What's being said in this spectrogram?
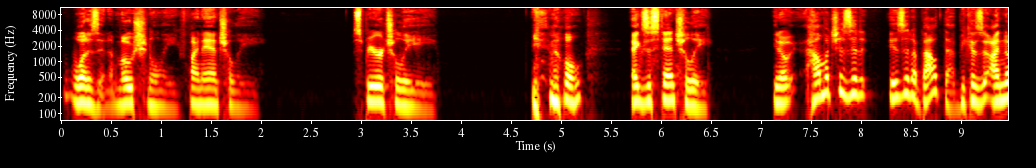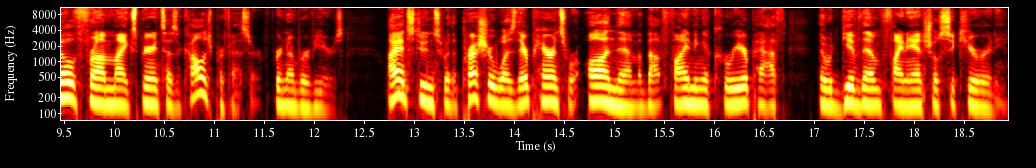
What is it? Emotionally, financially, spiritually, you know, existentially. You know, how much is it is it about that? Because I know from my experience as a college professor for a number of years, I had students where the pressure was their parents were on them about finding a career path that would give them financial security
